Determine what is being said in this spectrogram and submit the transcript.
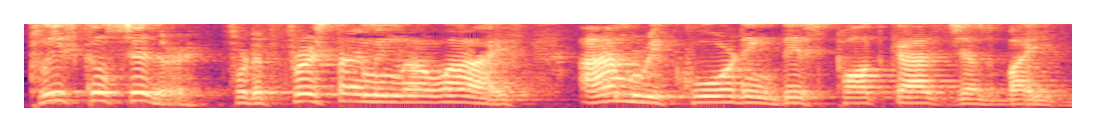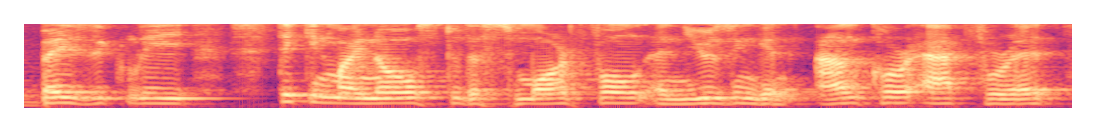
please consider for the first time in my life, I'm recording this podcast just by basically sticking my nose to the smartphone and using an Anchor app for it.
